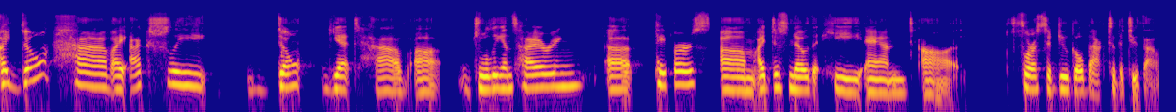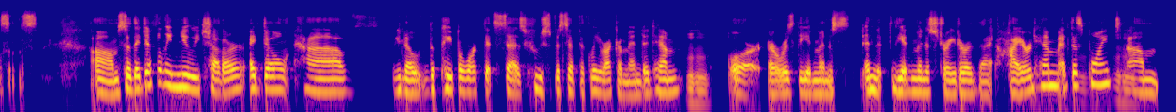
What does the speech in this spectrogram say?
I don't have. I actually don't yet have uh, Julian's hiring uh, papers. Um, I just know that he and uh, Floresta do go back to the 2000s, um, so they definitely knew each other. I don't have, you know, the paperwork that says who specifically recommended him, Mhm. or or was the adminis- and the administrator that hired him at this point. Mhm. Um,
